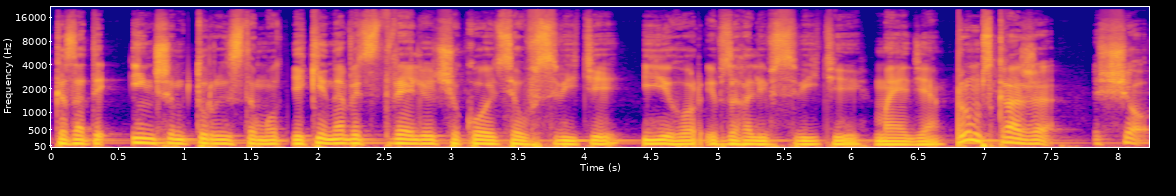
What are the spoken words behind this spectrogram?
казати іншим туристам, які не відстрілюють, що коїться в світі ігор і взагалі в світі медіа. Рум скаже, що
